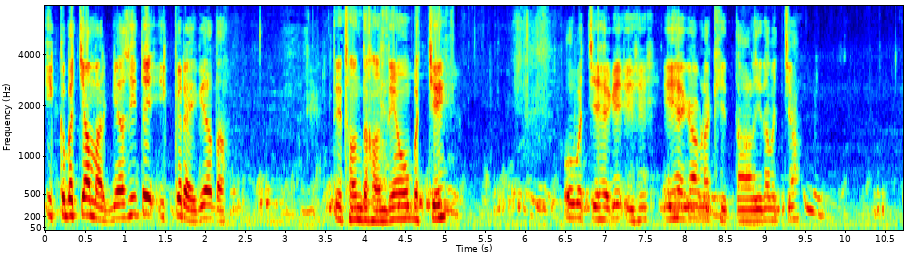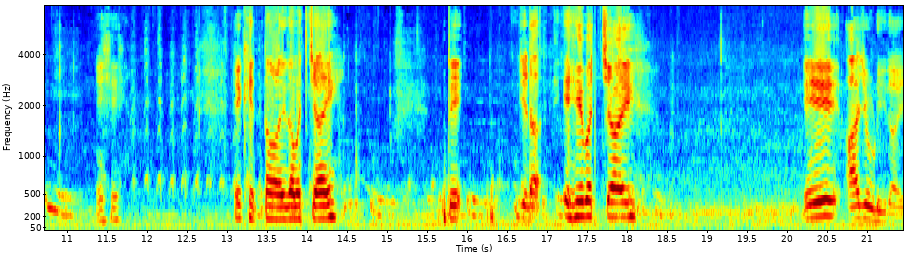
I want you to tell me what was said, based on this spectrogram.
ਇੱਕ ਬੱਚਾ ਮਰ ਗਿਆ ਸੀ ਤੇ ਇੱਕ ਰਹਿ ਗਿਆ ਤਾਂ। ਤੇ ਤੁਹਾਨੂੰ ਦਿਖਾਉਂਦੇ ਆ ਉਹ ਬੱਚੇ। ਉਹ ਬੱਚੇ ਹੈਗੇ ਇਹ ਇਹ ਹੈਗਾ ਆਪਣਾ ਖੇਤਾਂ ਵਾਲੇ ਦਾ ਬੱਚਾ। ਇਹ ਇਹ ਖੇਤਾਂ ਵਾਲੇ ਦਾ ਬੱਚਾ ਏ। ਤੇ ਜਿਹੜਾ ਇਹ ਬੱਚਾ ਏ, ਇਹ ਆ ਜੋੜੀ ਦਾ ਏ।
